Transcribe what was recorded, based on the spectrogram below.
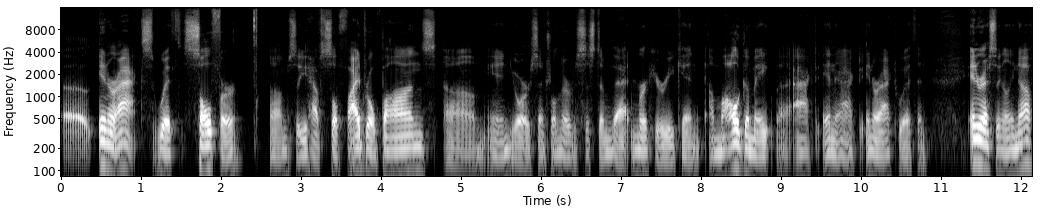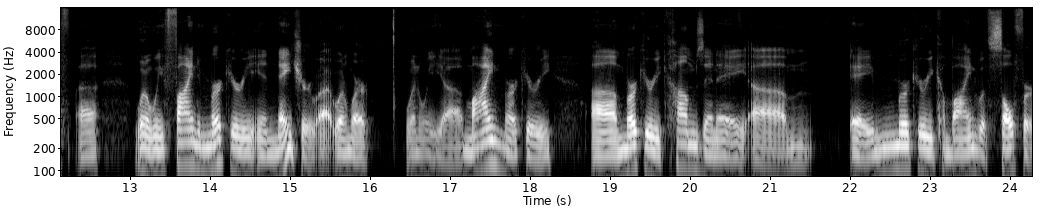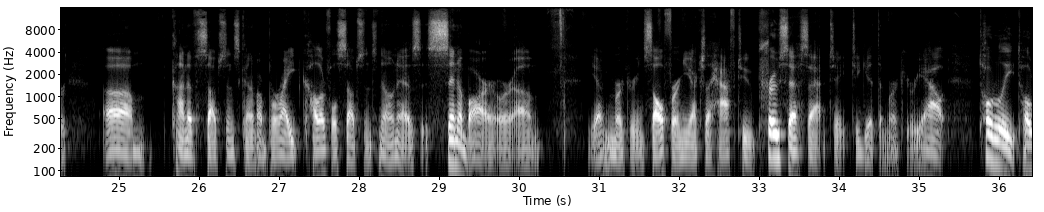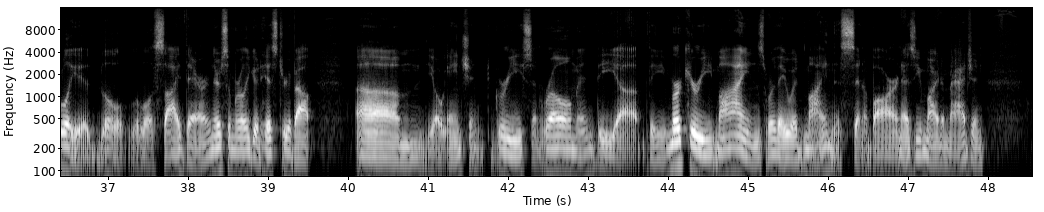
uh, interacts with sulfur. Um, so you have sulfhydryl bonds um, in your central nervous system that mercury can amalgamate, uh, act, interact, interact with, and Interestingly enough, uh, when we find mercury in nature, uh, when we're when we uh, mine mercury, uh, mercury comes in a um, a mercury combined with sulfur um, kind of substance, kind of a bright, colorful substance known as cinnabar, or um, you have mercury and sulfur, and you actually have to process that to, to get the mercury out. Totally, totally a little little aside there, and there's some really good history about um, you know, ancient Greece and Rome and the uh, the mercury mines where they would mine this cinnabar. And as you might imagine,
